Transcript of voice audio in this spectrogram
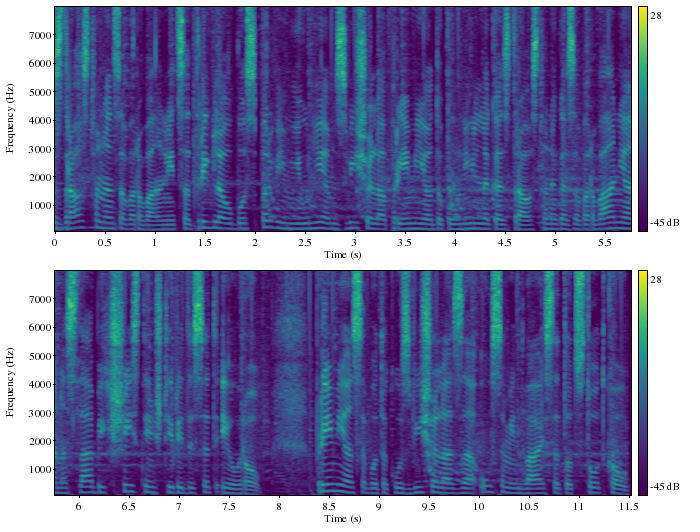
Zdravstvena zavarovalnica Triglav bo s 1. junijem zvišala premijo dopolnilnega zdravstvenega zavarovanja na slabih 46 evrov. Premija se bo tako zvišala za 28 odstotkov.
